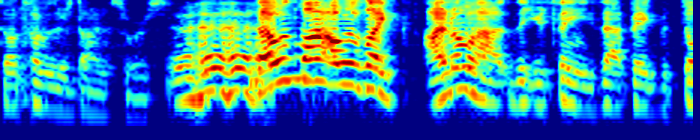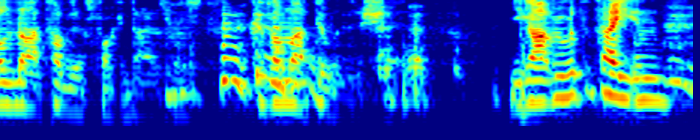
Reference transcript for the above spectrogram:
"Don't tell me there's dinosaurs." That was my. I was like, "I know how that you're saying he's that big, but don't not tell me there's fucking dinosaurs because I'm not doing this shit." You got me with the Titans.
